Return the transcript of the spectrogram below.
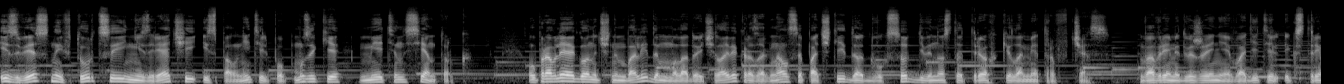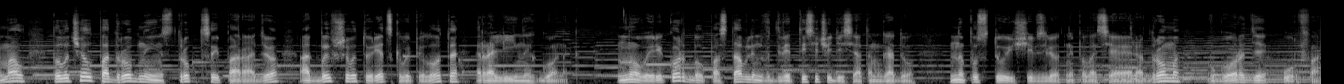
известный в Турции незрячий исполнитель поп-музыки Метин Сентурк. Управляя гоночным болидом, молодой человек разогнался почти до 293 км в час. Во время движения водитель-экстремал получал подробные инструкции по радио от бывшего турецкого пилота раллийных гонок. Новый рекорд был поставлен в 2010 году на пустующей взлетной полосе аэродрома в городе Урфа.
